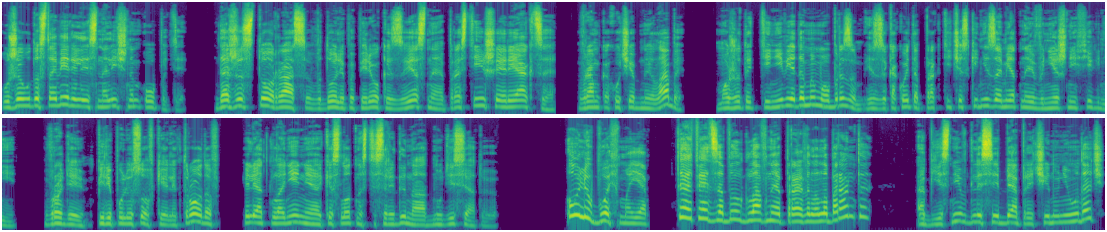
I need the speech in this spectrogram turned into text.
уже удостоверились на личном опыте. Даже сто раз вдоль и поперек известная простейшая реакция в рамках учебной лабы может идти неведомым образом из-за какой-то практически незаметной внешней фигни. вроде переполюсовки электродов или отклонения кислотности среды на одну десятую. «О, любовь моя, ты опять забыл главное правило лаборанта?» Объяснив для себя причину неудач,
